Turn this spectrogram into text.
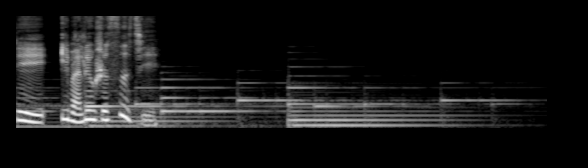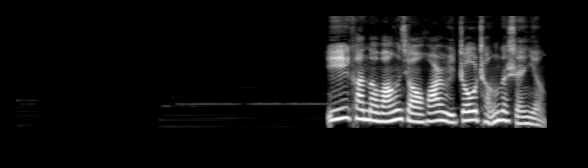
第一百六十四集。一看到王小花与周成的身影，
